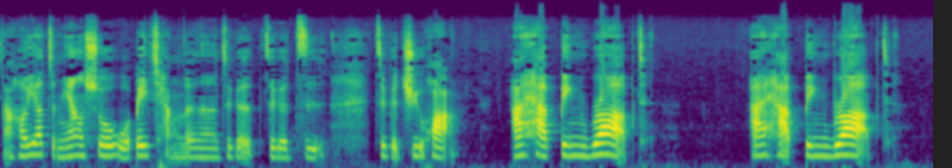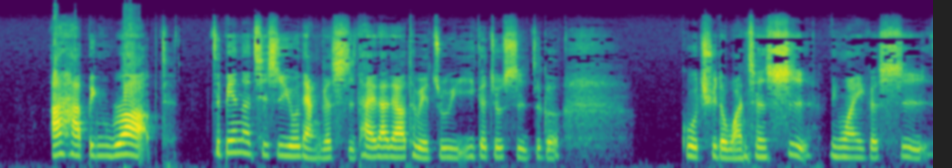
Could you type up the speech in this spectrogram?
然后要怎么样说我被抢了呢？这个这个字，这个句话，I have been robbed. I have been robbed. I have been robbed. 这边呢，其实有两个时态，大家要特别注意。一个就是这个过去的完成式，另外一个是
